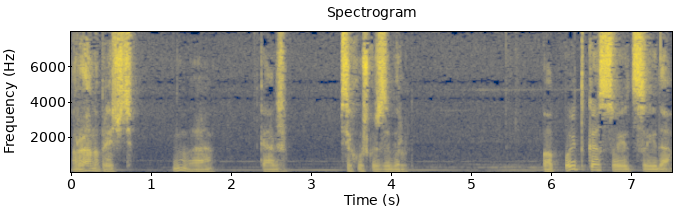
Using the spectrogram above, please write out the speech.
Рано прячете. Ну да, как же. Психушку же заберут. Попытка суицида.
